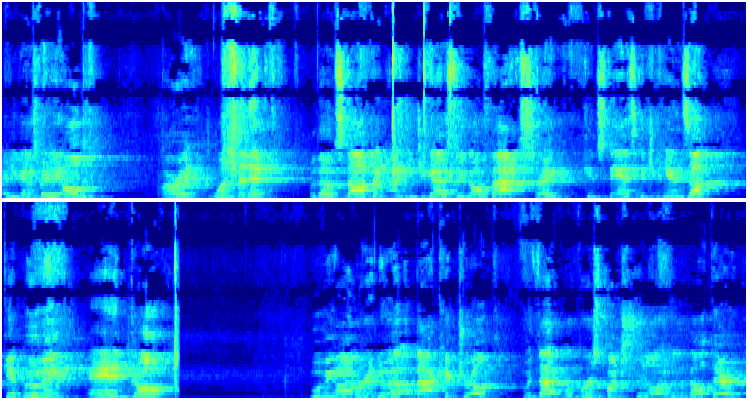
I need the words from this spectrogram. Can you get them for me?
Are you guys ready at home? All right, one minute without stopping. I need you guys to go fast, right? Get stance, get your hands up, get moving, and go. Moving on, we're gonna do a, back kick drill. With that reverse punch drill under the belt there,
